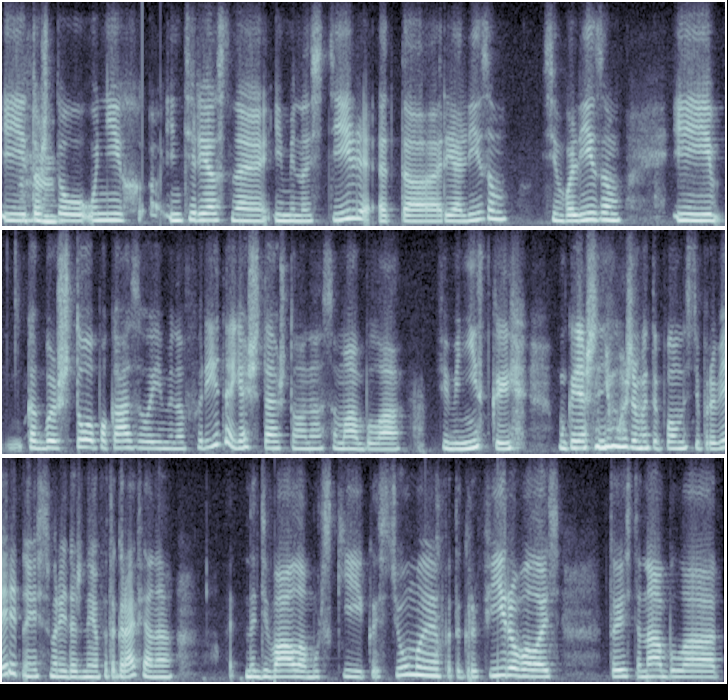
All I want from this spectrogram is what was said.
И угу. то, что у них интересный именно стиль, это реализм, символизм. И как бы что показывала именно Фрида, я считаю, что она сама была феминисткой. Мы, конечно, не можем это полностью проверить, но если смотреть даже на ее фотографии, она надевала мужские костюмы, фотографировалась. То есть она была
